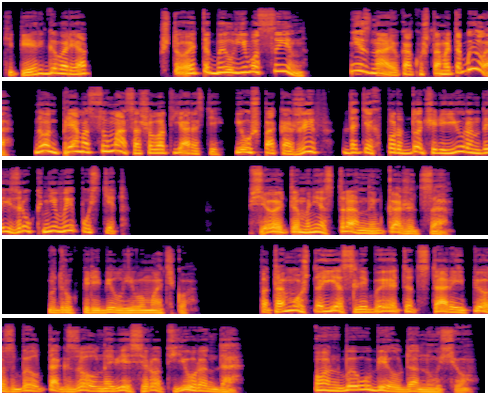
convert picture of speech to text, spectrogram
Теперь говорят, что это был его сын. Не знаю, как уж там это было, но он прямо с ума сошел от ярости, и уж пока жив, до тех пор дочери Юранда из рук не выпустит. Все это мне странным кажется, — вдруг перебил его матько. Потому что если бы этот старый пес был так зол на весь род Юранда, он бы убил Данусю. —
